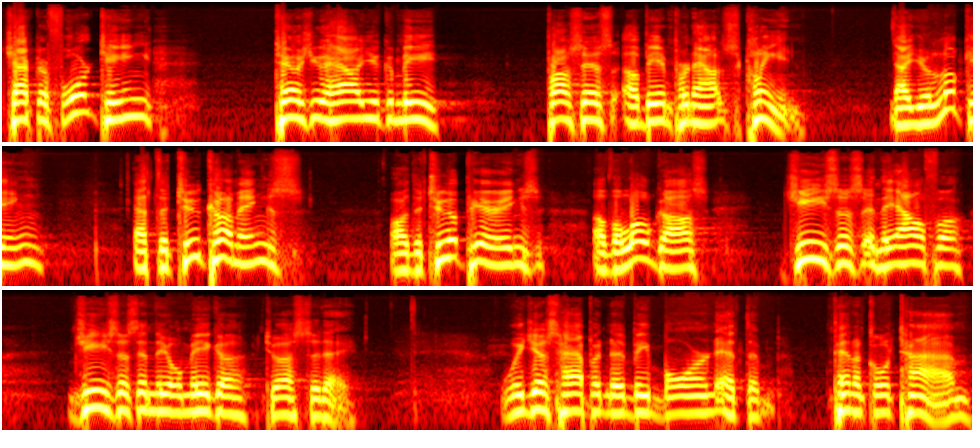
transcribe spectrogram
Chapter 14 tells you how you can be process of being pronounced clean. Now you're looking at the two comings or the two appearings of the Logos, Jesus in the Alpha, Jesus in the Omega to us today. We just happen to be born at the pinnacle time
